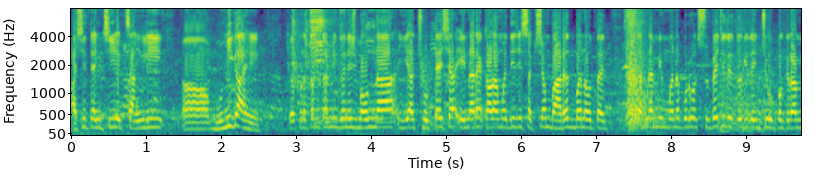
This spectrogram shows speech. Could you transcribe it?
अशी त्यांची एक चांगली भूमिका आहे. तर प्रथमतः मी गणेश भाऊंना या छोट्याशा येणाऱ्या काळामध्ये जे सक्षम भारत बनवत आहेत त्यांना मी मनपूर्वक शुभेच्छा देतो की त्यांचे उपक्रम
